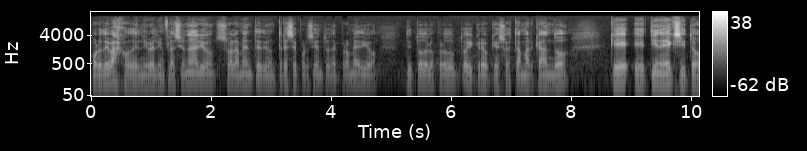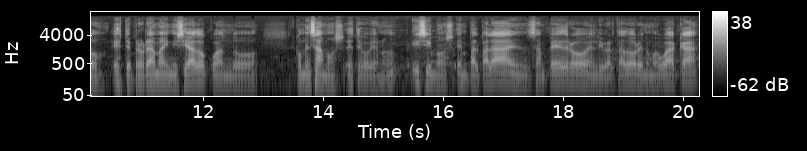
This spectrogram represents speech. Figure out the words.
por debajo del nivel inflacionario, solamente de un 13% en el promedio de todos los productos y creo que eso está marcando que eh, tiene éxito este programa iniciado cuando comenzamos este gobierno. Hicimos en Palpalá, en San Pedro, en Libertador, en Humahuaca,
